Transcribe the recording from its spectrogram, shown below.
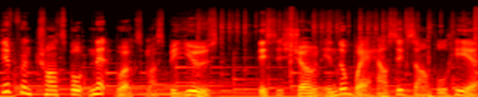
different transport networks must be used. This is shown in the warehouse example here.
